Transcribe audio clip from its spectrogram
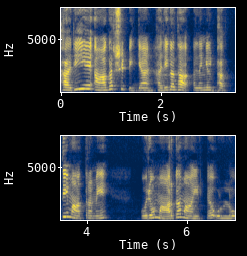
ഹരിയെ ആകർഷിപ്പിക്കാൻ ഹരികഥ അല്ലെങ്കിൽ ഭക്തി മാത്രമേ ഒരു മാർഗമായിട്ട് ഉള്ളൂ.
